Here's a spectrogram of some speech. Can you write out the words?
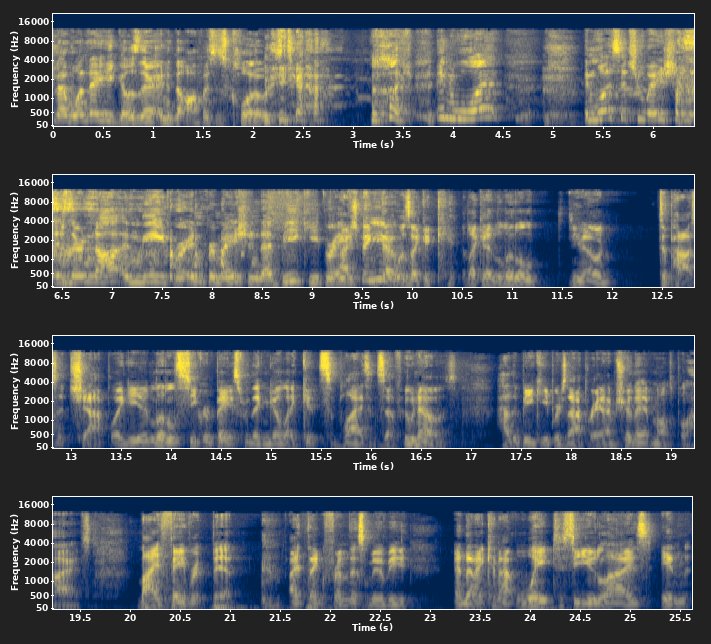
that one day he goes there and the office is closed. like in what in what situation is there not a need for information at beekeeper HQ? I think that was like a like a little you know deposit shop, like a little secret base where they can go like get supplies and stuff. Who knows how the beekeepers operate? I'm sure they have multiple hives. My favorite bit, I think, from this movie, and that I cannot wait to see utilized in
